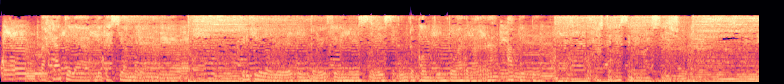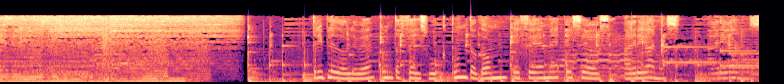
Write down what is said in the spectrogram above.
80. Bajate la aplicación de la radio www.fmss.com.ar barra app Los tenés en el bolsillo. Tenés en el bolsillo. www.facebook.com FMSOS. Agreganos. Agreganos.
